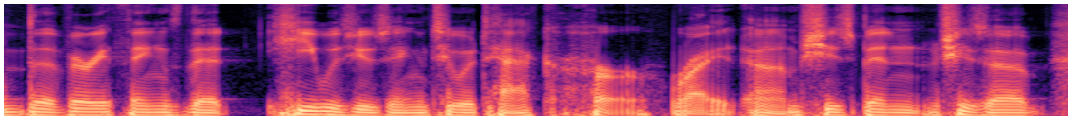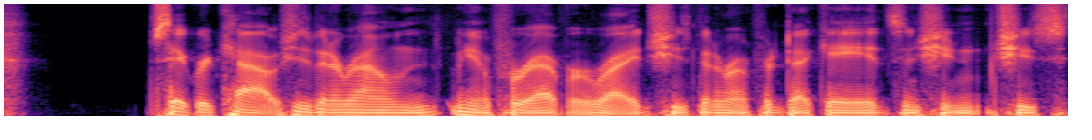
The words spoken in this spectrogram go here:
the very things that he was using to attack her, right? Um, she's been she's a sacred cow. She's been around, you know, forever, right? She's been around for decades, and she she's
